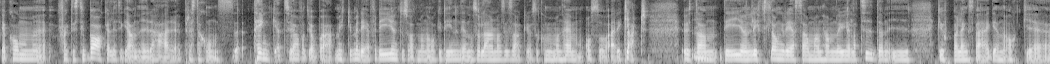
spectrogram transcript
jag kom eh, faktiskt tillbaka lite grann i det här prestationstänket. Så jag har fått jobba mycket med det. För det är ju inte så att man åker till Indien och så lär man sig saker och så kommer man hem och så är det klart. Utan mm. det är ju en livslång resa och man hamnar ju hela tiden i guppar längs vägen och eh,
